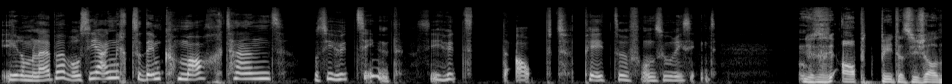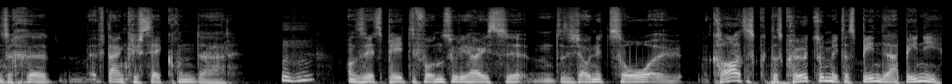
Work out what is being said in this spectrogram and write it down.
in Ihrem Leben, wo Sie eigentlich zu dem gemacht haben, wo Sie heute sind? Sie heute der Abt Peter von Suri sind? Ja, ich Abt bin, das ist an sich, äh, denke ich, sekundär. Mhm. Und also jetzt Peter von Suri heissen, das ist auch nicht so, äh, klar, das, das gehört zu mir, das bin, der bin ich.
